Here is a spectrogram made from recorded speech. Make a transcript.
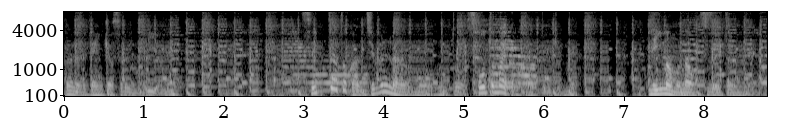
そういうので勉強するのもいいよね。Twitter とか自分らのもうほんと相当前から流行ってるけどね。で今もなお続いてるんで、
